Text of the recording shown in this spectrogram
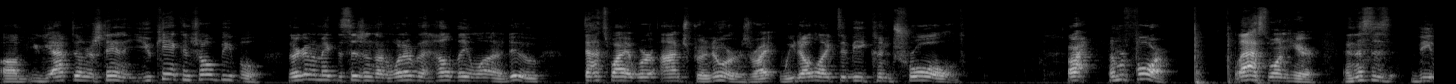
Um, you have to understand that you can't control people. They're going to make decisions on whatever the hell they want to do. That's why we're entrepreneurs, right? We don't like to be controlled. All right, number four. Last one here. And this is the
